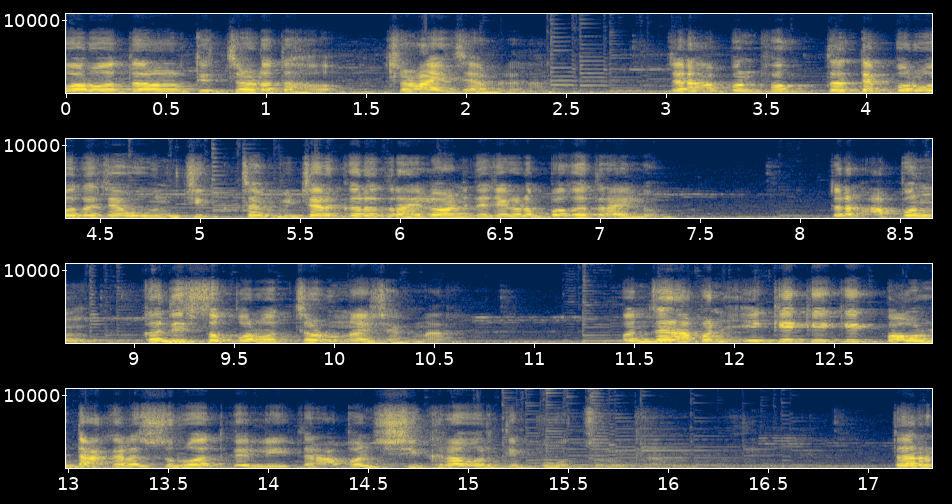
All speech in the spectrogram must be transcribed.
पर्वतावरती चढत आहोत चढायचं आहे आपल्याला. जर आपण फक्त त्या पर्वताच्या उंचीचा विचार करत राहिलो आणि त्याच्याकडे बघत राहिलो तर आपण कधीच तो पर्वत चढू नाही शकणार. पण जर आपण एक एक एक एक पाऊल टाकायला सुरुवात केली तर आपण शिखरावरती पोहोचू मित्रांनो तर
